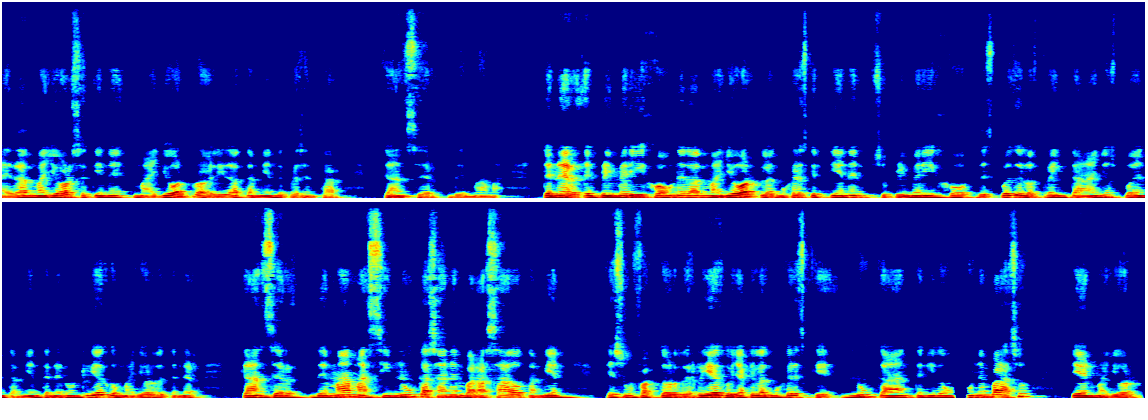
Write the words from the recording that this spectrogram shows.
a edad mayor, se tiene mayor probabilidad también de presentar cáncer de mama tener el primer hijo a una edad mayor, las mujeres que tienen su primer hijo después de los 30 años pueden también tener un riesgo mayor de tener cáncer de mama. Si nunca se han embarazado, también es un factor de riesgo, ya que las mujeres que nunca han tenido un embarazo tienen mayor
